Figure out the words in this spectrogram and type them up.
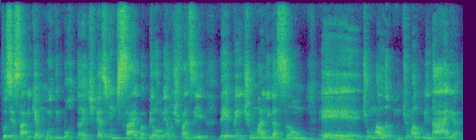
você sabe que é muito importante que a gente saiba, pelo menos, fazer, de repente, uma ligação é, de, uma, de uma luminária,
